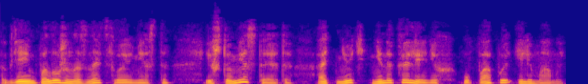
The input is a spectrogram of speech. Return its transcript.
где им положено знать свое место, и что место это отнюдь не на коленях у папы или мамы.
